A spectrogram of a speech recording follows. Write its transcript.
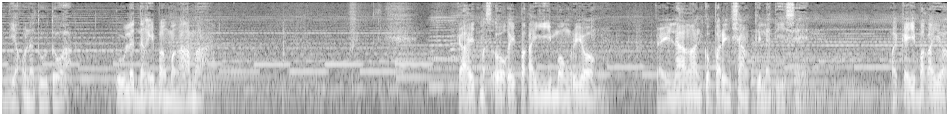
hindi ako natutuwa. Tulad ng ibang mga ama. Kahit mas okay pa kay Yimong Ryong, kailangan ko pa rin siyang kilatisin. Magkaiba kayo.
